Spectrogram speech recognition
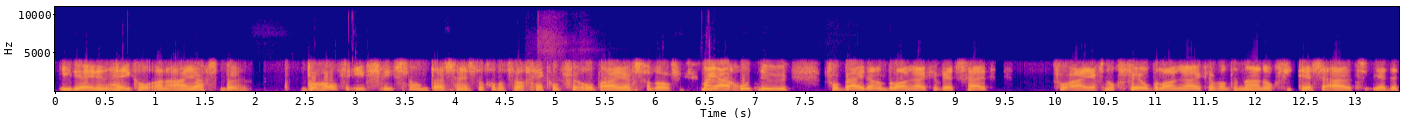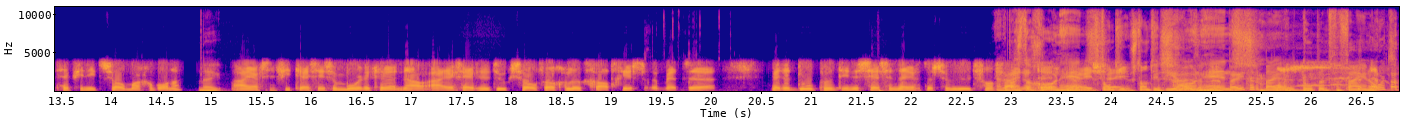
iedereen een hekel aan Ajax. Be- behalve in Friesland, daar zijn ze toch altijd wel gek op, op Ajax, geloof ik. Maar ja, goed, nu voor beide een belangrijke wedstrijd. Voor Ajax nog veel belangrijker, want daarna nog Vitesse uit. Ja, dat heb je niet zomaar gewonnen. Nee. Ajax en Vitesse is een moeilijkere. Nou, Ajax heeft natuurlijk zoveel geluk gehad gisteren met, eh, met het doelpunt in de 96e minuut van En dat was Feyenoord. toch gewoon Hens? Stond hij, stond hij te juichen, eh. Peter, bij het doelpunt van Feyenoord?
